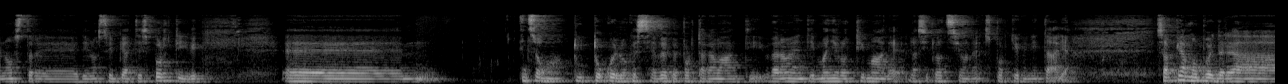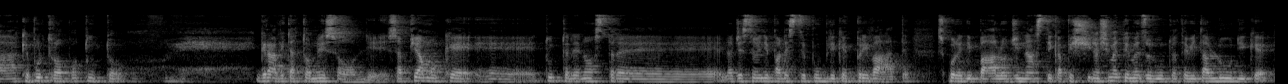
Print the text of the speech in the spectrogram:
nostre, dei nostri impianti sportivi. Eh, insomma, tutto quello che serve per portare avanti veramente in maniera ottimale la situazione sportiva in Italia. Sappiamo poi della, che purtroppo tutto gravita attorno ai soldi. Sappiamo che eh, tutte le nostre, la gestione di palestre pubbliche e private, scuole di ballo, ginnastica, piscina, ci metto in mezzo tutto, attività ludiche,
